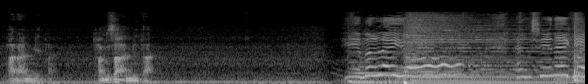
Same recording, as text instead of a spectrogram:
바랍니다. 감사합니다. 힘을 내요 당신에게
